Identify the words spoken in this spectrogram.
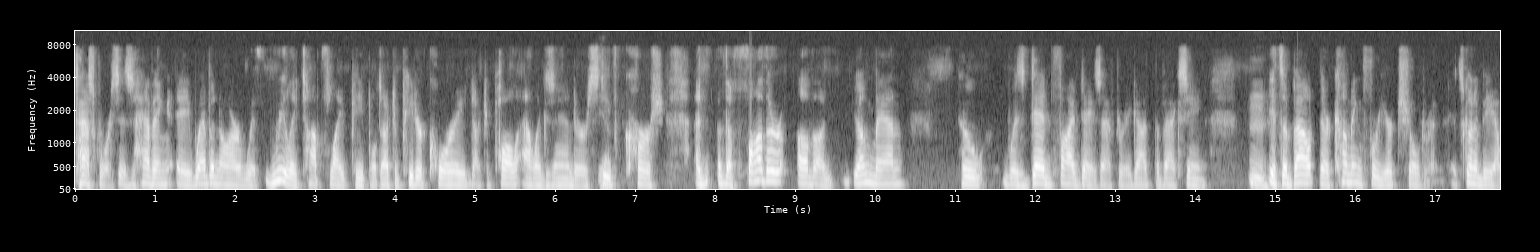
task force is having a webinar with really top flight people Dr. Peter Kory, Dr. Paul Alexander, Steve yeah. Kirsch, uh, the father of a young man who was dead five days after he got the vaccine. Mm. It's about they're coming for your children. It's going to be a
